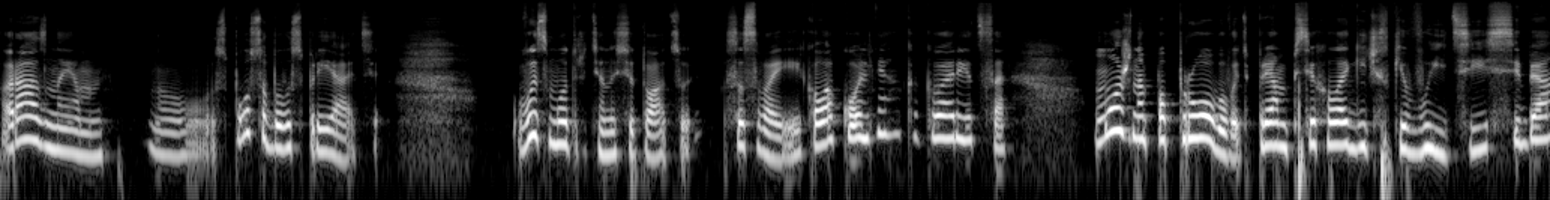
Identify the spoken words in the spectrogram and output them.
разные ну, способы восприятия. Вы смотрите на ситуацию со своей колокольни, как говорится. Можно попробовать прям психологически выйти из себя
